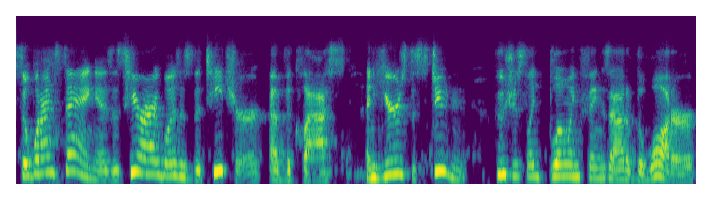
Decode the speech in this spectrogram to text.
so what I'm saying is, is here I was as the teacher of the class, and here's the student who's just like blowing things out of the water,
